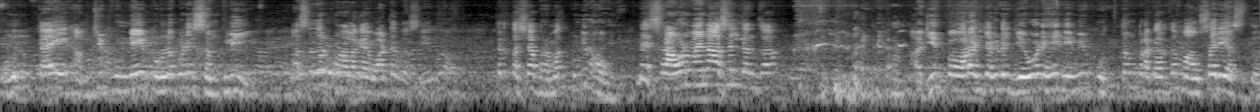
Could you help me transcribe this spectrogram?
म्हणून काय आमची पुण्याई पूर्णपणे संपली असं जर कोणाला काय वाटत असेल तर तशा भ्रमात कुणी राहू नये. नाही श्रावण महिना असेल त्यांचा. अजित पवारांच्याकडे जेवण हे नेहमी उत्तम प्रकारचं मांसाहारी असतं.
